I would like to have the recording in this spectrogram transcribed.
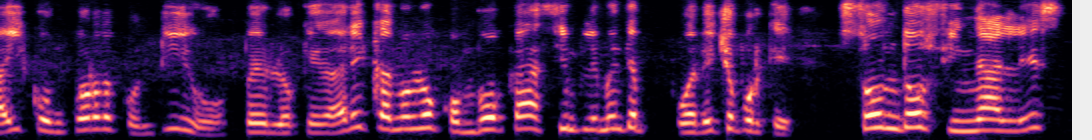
ahí concuerdo contigo, pero lo que Gareca no lo convoca simplemente por hecho porque son dos finales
